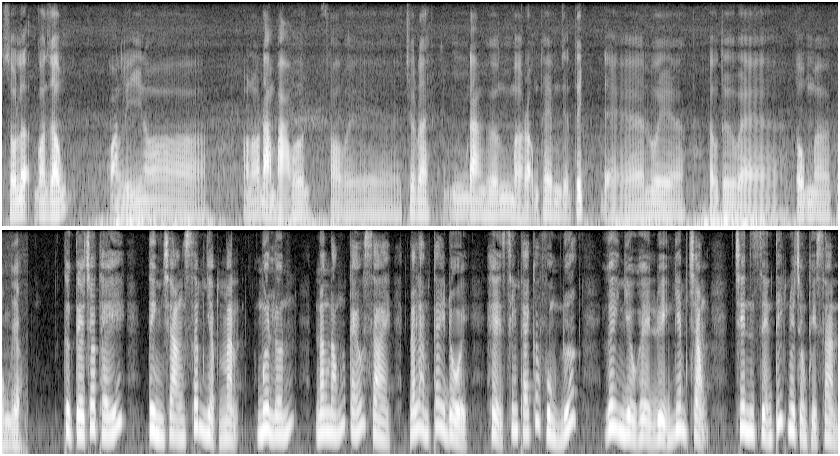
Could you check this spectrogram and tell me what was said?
số lượng con giống, quản lý nó nó nó đảm bảo hơn so với trước đây. Cũng đang hướng mở rộng thêm diện tích để nuôi đầu tư về tôm ờ, công nghiệp. Thực tế cho thấy tình trạng xâm nhập mặn, mưa lớn, nắng nóng kéo dài đã làm thay đổi hệ sinh thái các vùng nước, gây nhiều hệ lụy nghiêm trọng trên diện tích nuôi trồng thủy sản.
